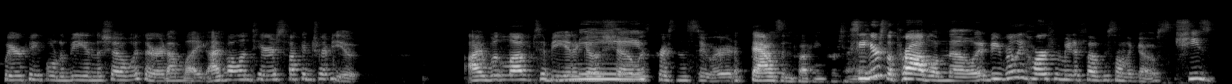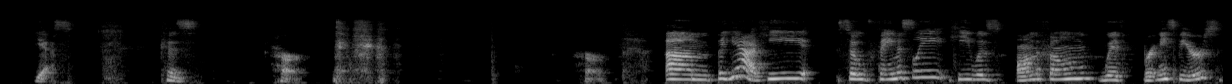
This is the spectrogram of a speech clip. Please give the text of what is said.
queer people to be in the show with her. And I'm like, I volunteer as fucking tribute. I would love to be in a ghost show with Kristen Stewart. A thousand fucking percent. See, here's the problem though. It'd be really hard for me to focus on the ghost. she's yes, because her, her. Um, but yeah, he so famously he was on the phone with Britney Spears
